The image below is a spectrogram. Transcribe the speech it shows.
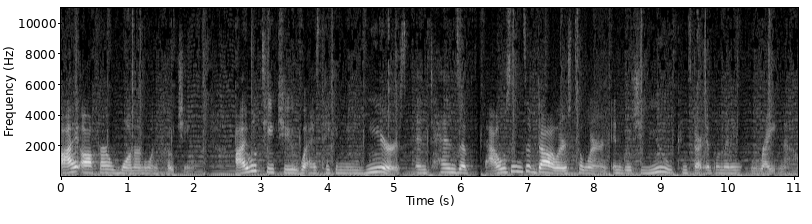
I offer one on one coaching. I will teach you what has taken me years and tens of thousands of dollars to learn, in which you can start implementing right now.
